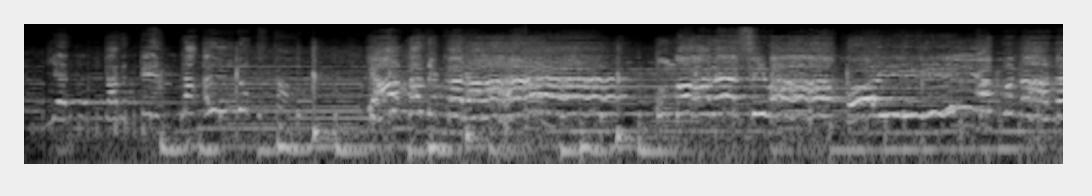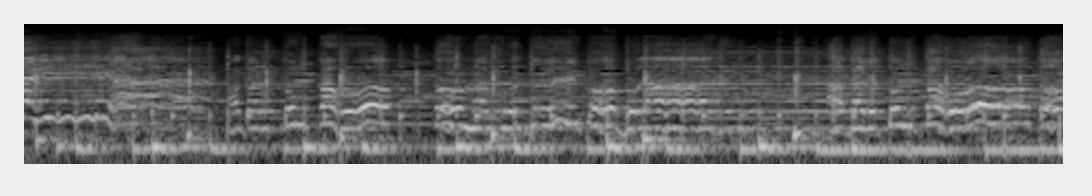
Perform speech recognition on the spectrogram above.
ये तरक तल्लुक का क्या करा है? तुम्हारे सिवा कोई अपना नहीं है। अगर तुम कहो तो मैं खुद को बुला अगर तुम कहो तो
